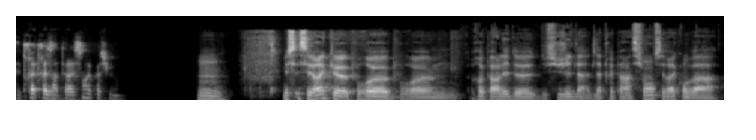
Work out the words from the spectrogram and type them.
est très très intéressant et passionnant. Hmm. Mais c'est vrai que pour, euh, pour euh, reparler du sujet de la, de la préparation, c'est vrai qu'on va,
